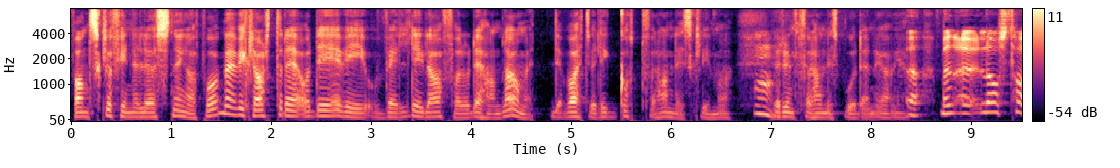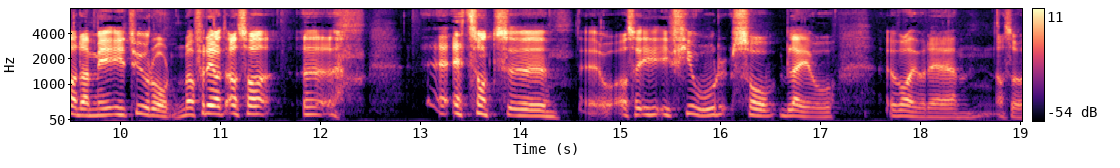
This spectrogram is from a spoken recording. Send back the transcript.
vanskelig å finne løsninger på, men vi klarte det, og det er vi jo veldig glad for. Og det handla om et, det var et veldig godt forhandlingsklima mm. rundt forhandlingsbordet denne gangen. Ja, men uh, la oss ta dem i, i tur og orden, da. fordi at altså uh, Et sånt uh, Altså, i, i, fjor så ble jo var jo det altså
